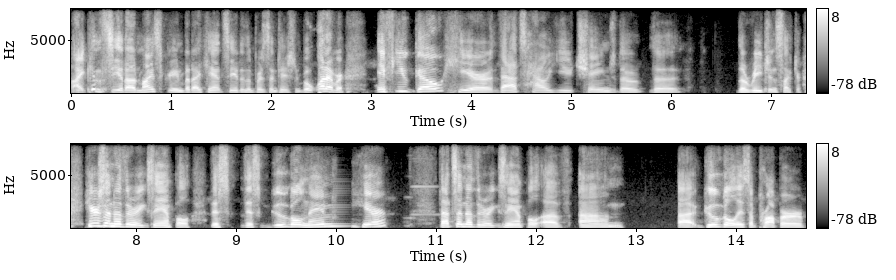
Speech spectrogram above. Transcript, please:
I can see it on my screen, but I can't see it in the presentation. But whatever. If you go here, that's how you change the the the region selector. Here's another example. This this Google name here, that's another example of um, uh, Google is a proper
